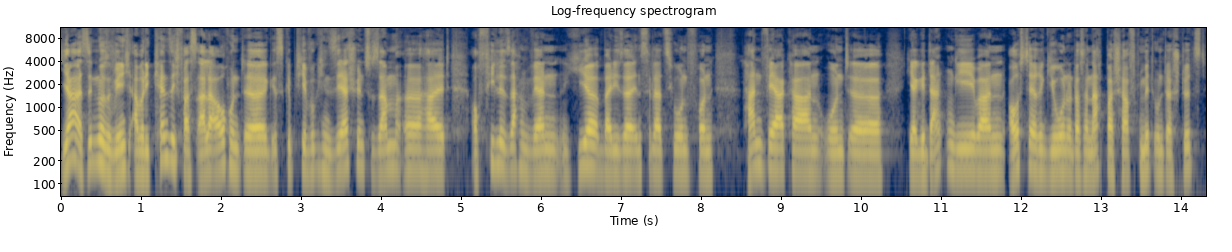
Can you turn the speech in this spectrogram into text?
ja, es sind nur so wenig, aber die kennen sich fast alle auch und äh, es gibt hier wirklich einen sehr schönen Zusammenhalt. Auch viele Sachen werden hier bei dieser Installation von Handwerkern und äh, ja, Gedankengebern aus der Region und aus der Nachbarschaft mit unterstützt.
